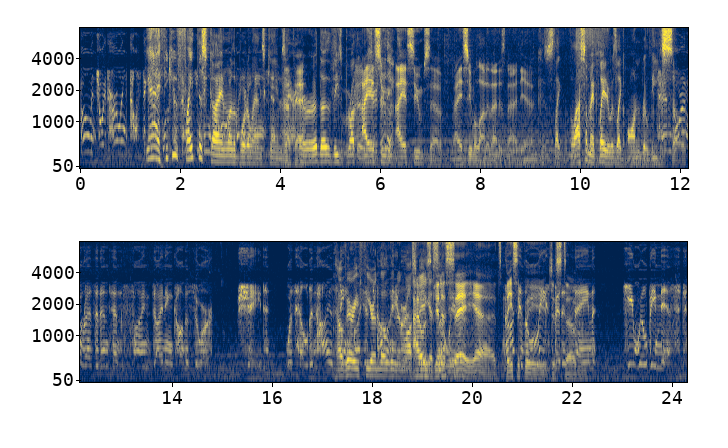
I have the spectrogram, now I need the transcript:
Boom enjoyed hurling caustic Yeah, I think you fight this guy in one of the Borderlands games. Okay. Or the, these brothers. I I assume. I assume so. I assume a lot of that is that, yeah. Because like the last time I played, it was like on release. Pandoran So resident and fine dining connoisseur, Shade, was held in high esteem How very fear and loathing in neighbors. Las I was gonna so weird. say, yeah, it's Not in the basically just um insane, he will be missed.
